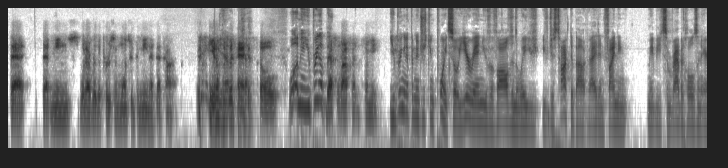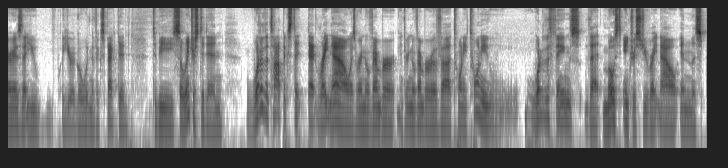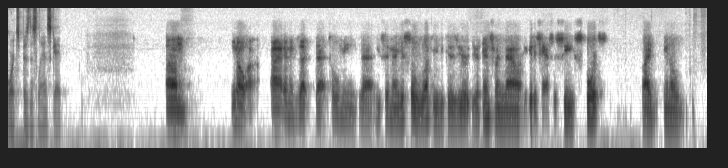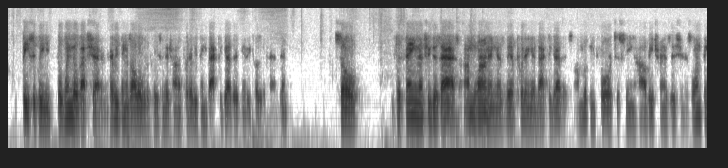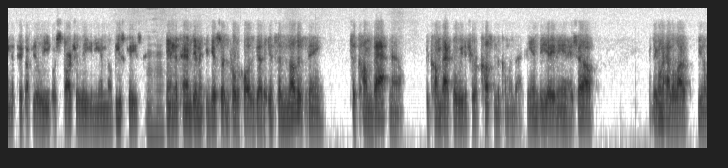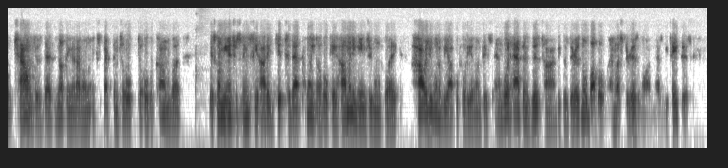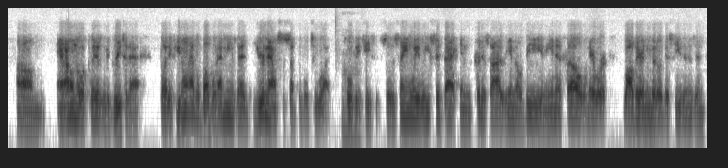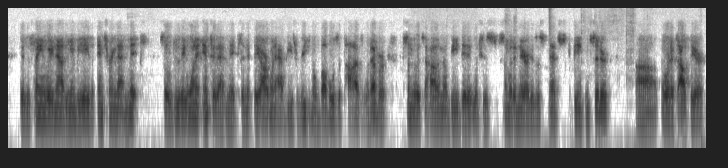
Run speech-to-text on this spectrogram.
that that means whatever the person wants it to mean at that time. you know yeah, yeah. So well, I mean, you bring up that's what I think for me. You bring up an interesting point. So year in, you've evolved in the way you, you've just talked about, right? And finding maybe some rabbit holes in areas that you a year ago wouldn't have expected to be so interested in what are the topics that, that right now, as we're in November, entering November of uh, 2020, what are the things that most interest you right now in the sports business landscape? Um, you know, I had an exec that told me that he said, "Man, you're so lucky because you're you're entering now and you get a chance to see sports like you know." Basically, the window got shattered. Everything is all over the place, and they're trying to put everything back together again because of the pandemic. So the thing that you just asked, I'm learning as they're putting it back together. So I'm looking forward to seeing how they transition. It's one thing to pick up your league or start your league in the MLB's case mm-hmm. in the pandemic, you get certain protocols together. It's another thing to come back now, to come back the way that you're accustomed to coming back. The NBA, the NHL, they're going to have a lot of you know challenges that nothing that I don't expect them to to overcome. But it's going to be interesting to see how they get to that point of okay, how many games are you going to play? how are you going to be out before the Olympics? And what happens this time? Because there is no bubble unless there is one as we tape this. Um, and I don't know if players would agree to that. But if you don't have a bubble, that means that you're now susceptible to what? Mm-hmm. COVID cases. So the same way we sit back and criticize the MLB and the NFL when they were while they're in the middle of their seasons, and is the same way now the NBA is entering that mix. So do they want to enter that mix? And if they are going to have these regional bubbles or pods, whatever, similar to how MLB did it, which is some of the narratives that's being considered uh, or that's out there.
